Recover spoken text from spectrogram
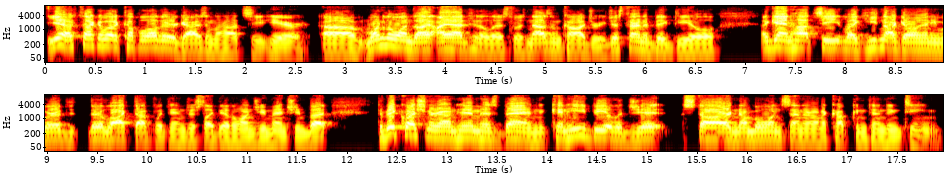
Yeah, let's talk about a couple other guys on the hot seat here. Um, one of the ones I, I added to the list was Nazem Kadri, just trying a big deal. Again, hot seat, like he's not going anywhere. They're locked up with him, just like the other ones you mentioned. But the big question around him has been can he be a legit star number one center on a cup contending team?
